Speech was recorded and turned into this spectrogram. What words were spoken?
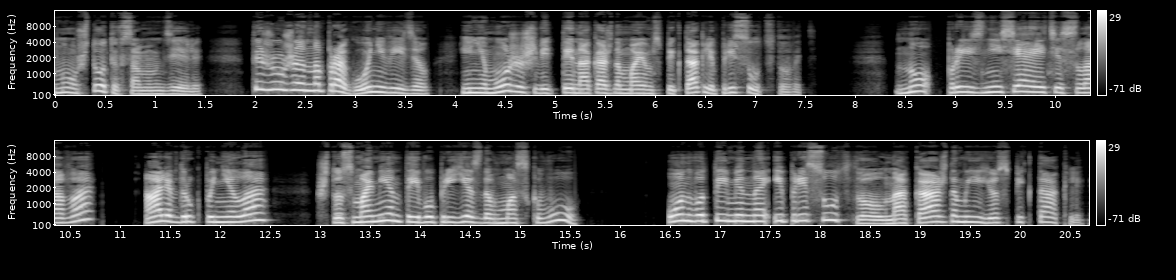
«Ну, что ты в самом деле? Ты же уже на прогоне видел, и не можешь ведь ты на каждом моем спектакле присутствовать». Но, произнеся эти слова, Аля вдруг поняла, что с момента его приезда в Москву он вот именно и присутствовал на каждом ее спектакле.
